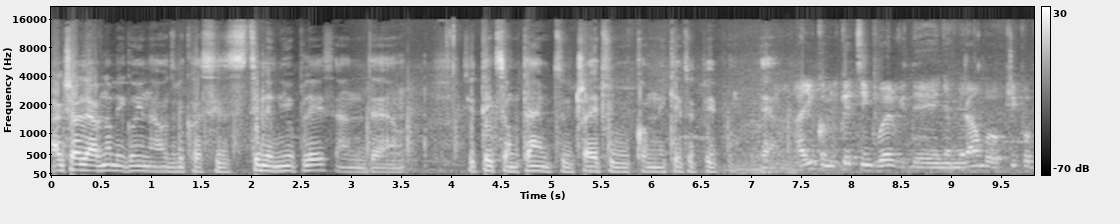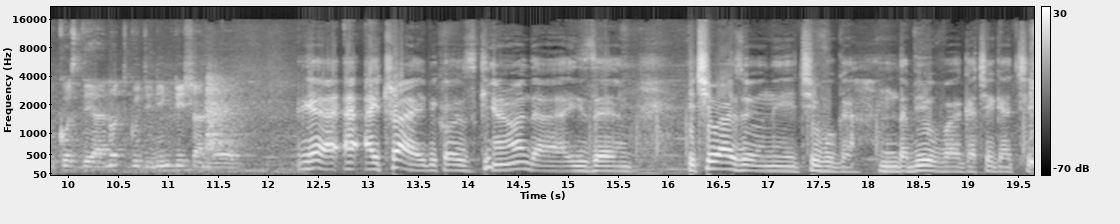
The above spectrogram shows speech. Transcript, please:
actually, I've not been going out because it's still a new place, and um, it takes some time to try to communicate with people. Yeah. Are you communicating well with the Nyamirambo people because they are not good in English and uh, Yeah, I, I try because Kinyarwanda is um, ikibazo ni kivuga ndabyuva gace gace.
